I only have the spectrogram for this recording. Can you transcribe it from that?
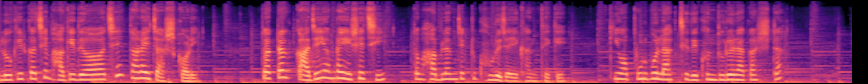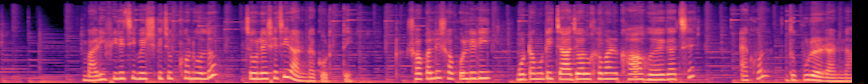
লোকের কাছে ভাগে দেওয়া আছে, তারাই চাষ করে। তো একটা কাজেই আমরা এসেছি, তো ভাবলাম যে একটু ঘুরে যাই এখান থেকে। কি অপূর্ব লাগছে দেখুন দূরের আকাশটা। বাড়ি ফিরেছি বেশ কিছুক্ষণ হলো, চলে এসেছি রান্না করতে। সকালে সকলেরই মোটামুটি চা জল খাবার খাওয়া হয়ে গেছে। এখন দুপুরের রান্না,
